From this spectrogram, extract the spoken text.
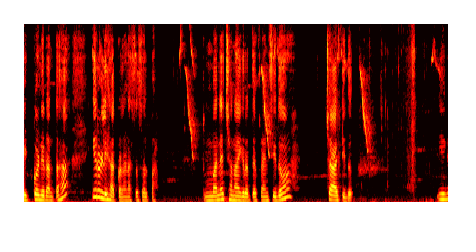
ಇಟ್ಕೊಂಡಿರೋಂತಹ ಈರುಳ್ಳಿ ಹಾಕ್ಕೊಳ್ಳೋಣ ಸ್ವಲ್ಪ. ತುಂಬಾ ಚೆನ್ನಾಗಿರುತ್ತೆ ಫ್ರೆಂಡ್ಸ್ ಇದು. ಚಾಟ್ ಇದು. ಈಗ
